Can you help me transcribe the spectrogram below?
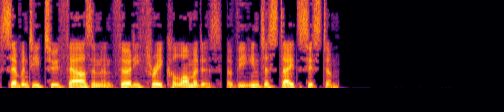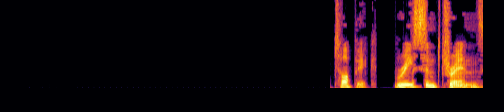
72033 kilometers of the interstate system. Recent trends.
